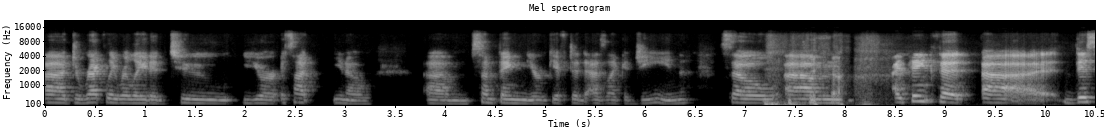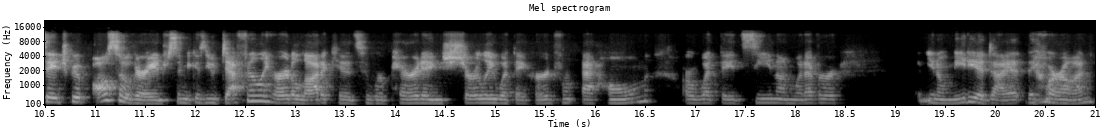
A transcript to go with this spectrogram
Uh, directly related to your it's not you know um, something you're gifted as like a gene so um, yeah. i think that uh, this age group also very interesting because you definitely heard a lot of kids who were parroting surely what they heard from at home or what they'd seen on whatever you know media diet they were on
